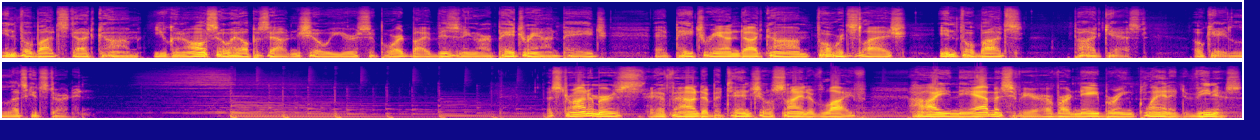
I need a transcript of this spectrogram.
infobots.com. You can also help us out and show your support by visiting our Patreon page at patreon.com forward slash infobots podcast. Okay, let's get started. Astronomers have found a potential sign of life high in the atmosphere of our neighboring planet, Venus.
